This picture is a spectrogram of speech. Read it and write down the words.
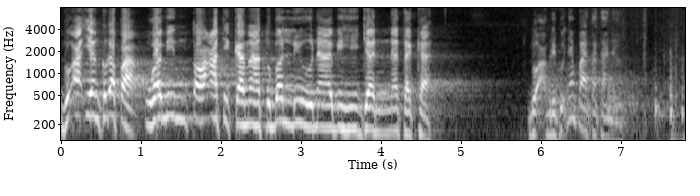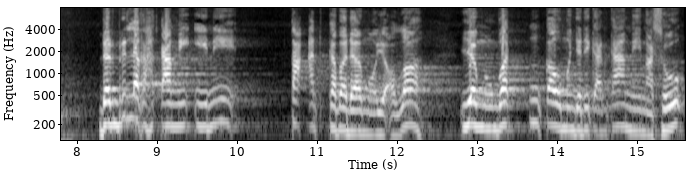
Doa yang kedua? Wa min ta'atika ma tuballighuna bihi jannataka. Doa berikutnya apa katanya? Dan berilah kami ini taat kepadamu ya Allah yang membuat engkau menjadikan kami masuk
